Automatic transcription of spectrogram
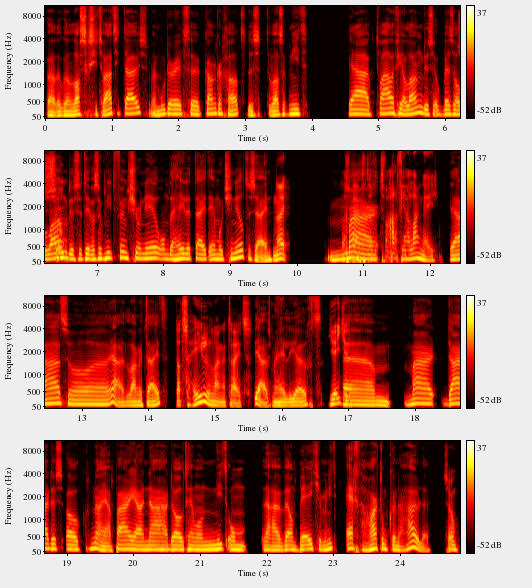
we hadden ook een lastige situatie thuis. Mijn moeder heeft eh, kanker gehad. Dus het was ook niet... Ja, ook twaalf jaar lang. Dus ook best wel Zo. lang. Dus het was ook niet functioneel om de hele tijd emotioneel te zijn. Nee, Maar twaalf jaar lang, hé. ja, zo, eh, ja, lange tijd. Dat is een hele lange tijd. Ja, dat is mijn hele jeugd. Jeetje. Ehm, maar daar dus ook, nou ja, een paar jaar na haar dood helemaal niet om, nou wel een beetje, maar niet echt hard om kunnen huilen. Zo.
